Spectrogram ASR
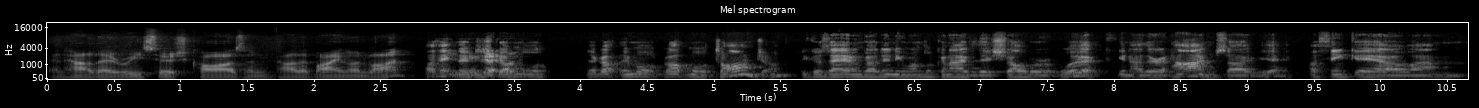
and how they research cars and how they're buying online? I think they've just got more. They've got they more got more time, John, because they haven't got anyone looking over their shoulder at work. You know, they're at home. So yeah, I think our um,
